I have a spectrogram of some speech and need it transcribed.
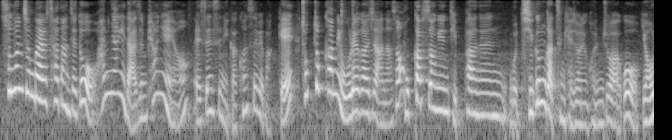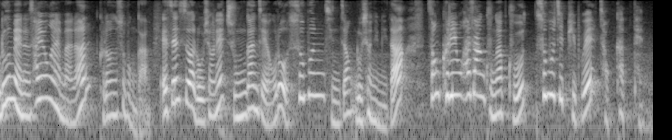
수분 증발 차단제도 함량이 낮은 편이에요. 에센스니까 컨셉에 맞게. 촉촉함이 오래가지 않아서 복합성인 디파는 뭐 지금 같은 계절엔 건조하고 여름에는 사용할 만한 그런 수분감. 에센스와 로션의 중간 제형으로 수분 진정 로션입니다. 선크림 화장 궁합 good 수부지 피부에 적합템.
